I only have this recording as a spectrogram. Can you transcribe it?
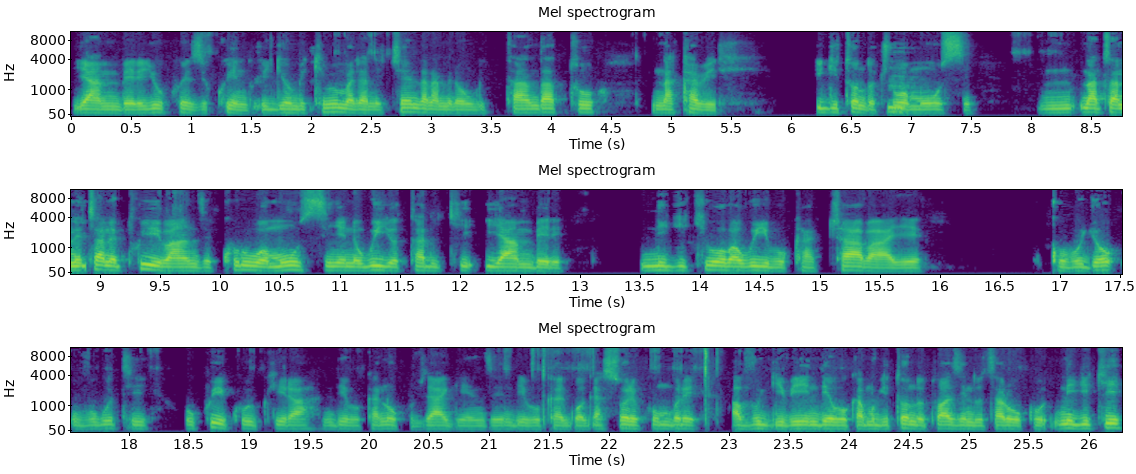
ya mbere y'ukwezi kw'indwi igihumbi kimwe magana icyenda na mirongo itandatu na kabiri igitondo cy'uwo munsi. Na cyane cyane twibanze kuri uwo munsi nyine w'iyo tariki ya mbere. Ni igiki woba wibuka cyabaye ku buryo uvuga uti ukwikukira ndibuka ni uku byagenze ndibuka ngo agasore kumbure avuga ibindi ndibuka mu gitondo twazindutse ari uku. Ni igiki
